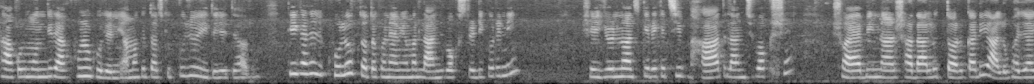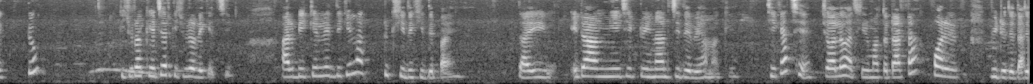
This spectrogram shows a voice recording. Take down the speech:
ঠাকুর মন্দির এখনও খোলেনি, আমাকে তো আজকে পুজো দিতে যেতে হবে। ঠিক আছে, খুলুক, ততক্ষণে আমি আমার লাঞ্চ বক্স রেডি করে নিই। সেই জন্য আজকে রেখেছি ভাত লাঞ্চ বক্সে সয়াবিন আর সাদা আলুর তরকারি, আলু ভাজা একটু, কিছুটা খেয়েছি আর কিছুটা রেখেছি। আর বিকেলের দিকে না একটু খিদে খিদে পায়। তাই এটা নিয়েছি একটু এনার্জি দেবে আমাকে। ঠিক আছে? চলো আজকের মতো, টাটা। পরের ভিডিওতে দেখা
